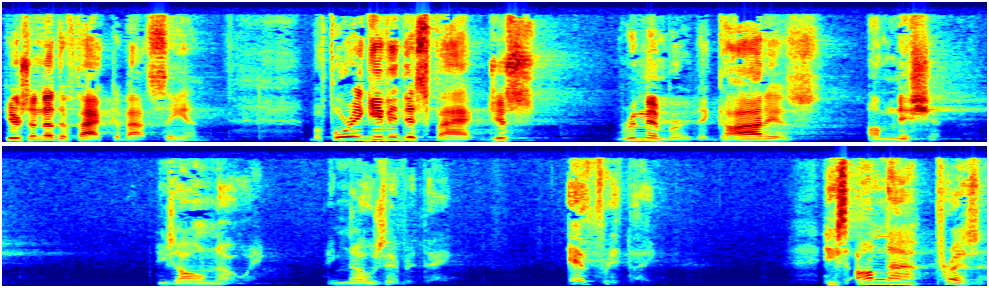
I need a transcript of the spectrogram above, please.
Here's another fact about sin. Before I give you this fact, just remember that God is omniscient. He's all knowing. He knows everything. Everything. He's omnipresent.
